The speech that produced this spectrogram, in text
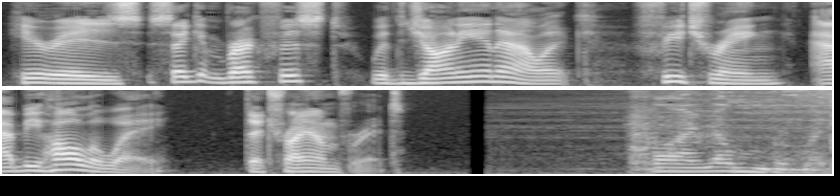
here is Second Breakfast with Johnny and Alec featuring Abby Holloway, The Triumvirate. Triumvirate.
